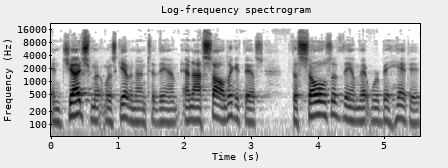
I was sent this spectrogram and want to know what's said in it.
and judgment was given unto them. And I saw, look at this, the souls of them that were beheaded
